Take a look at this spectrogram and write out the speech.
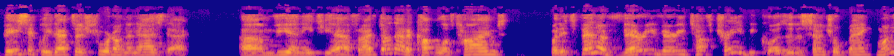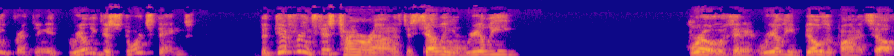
basically that's a short on the NASDAQ um, via an ETF. And I've done that a couple of times, but it's been a very, very tough trade because of the central bank money printing. It really distorts things. The difference this time around, if the selling really grows and it really builds upon itself,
